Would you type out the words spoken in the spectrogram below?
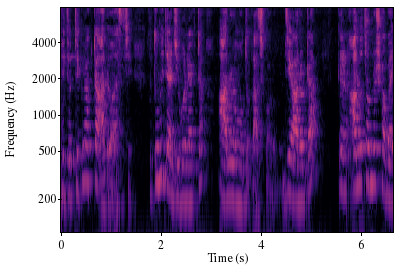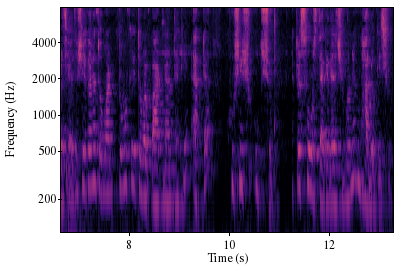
ভেতর থেকেও একটা আলো আসছে। তো তুমি তার জীবনে একটা আলোর মতো কাজ করো। যে আলোটা, কারণ আলো তো আমরা সবাই চাই। তো সেখানে তোমার, তোমাকে, তোমার পার্টনার দেখে একটা খুশির উৎস, একটা সোর্স দেখে তার জীবনে ভালো কিছুর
